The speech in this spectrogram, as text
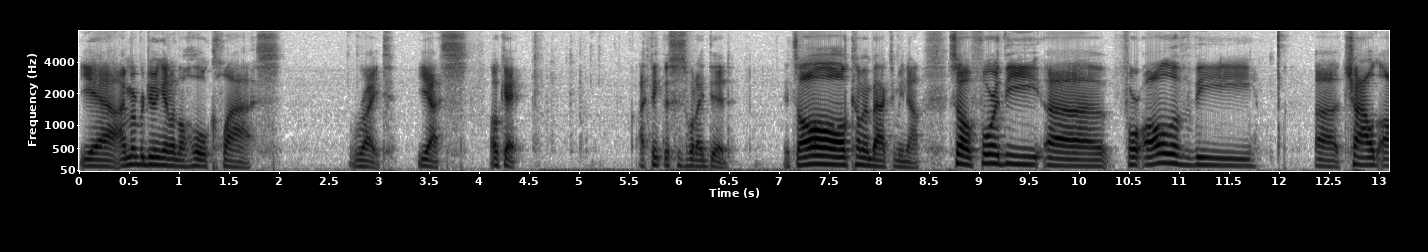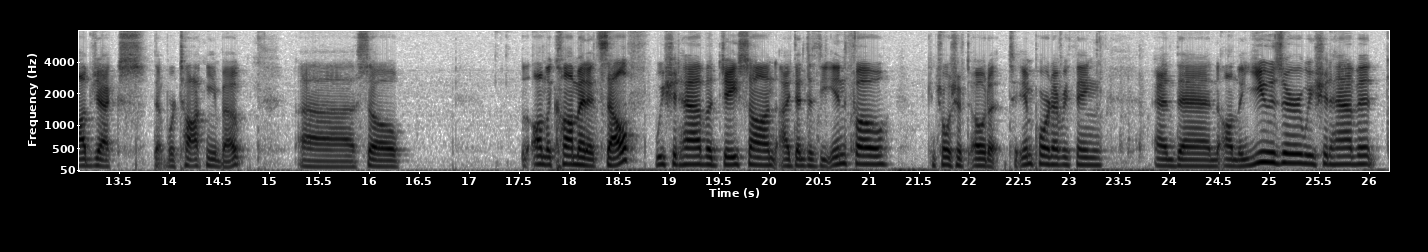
yeah, I remember doing it on the whole class. Right. Yes. Okay. I think this is what I did. It's all coming back to me now. So for the uh, for all of the uh, child objects that we're talking about, uh, so on the comment itself, we should have a JSON identity info, Control Shift O to, to import everything, and then on the user we should have it.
